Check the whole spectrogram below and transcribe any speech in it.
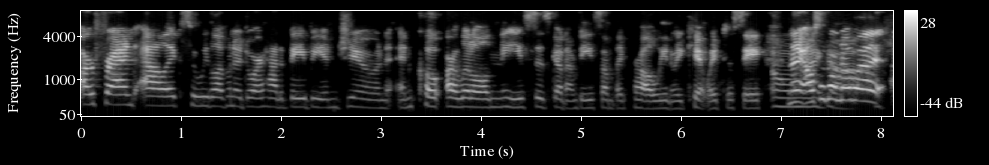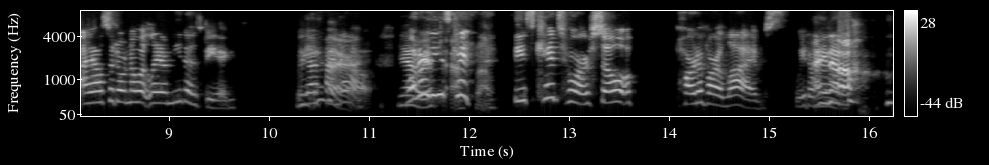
Our friend Alex, who we love and adore, had a baby in June, and Co- our little niece is gonna be something for Halloween. We can't wait to see. Oh and I also don't know what. I also don't know what Leonida's being. We gotta find out. Yeah, What are these kids? them. These kids who are so a part of our lives. We don't I know. know.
